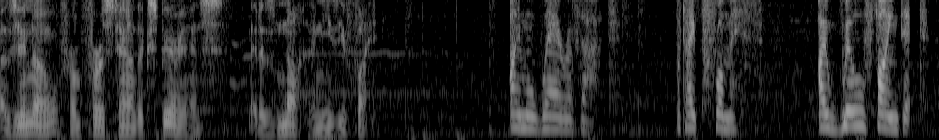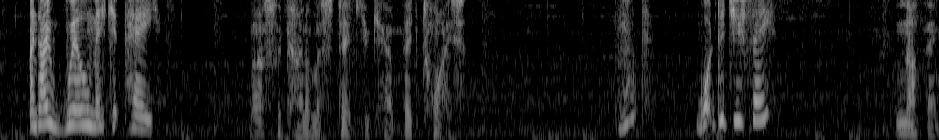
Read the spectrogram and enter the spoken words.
As you know from first-hand experience, it is not an easy fight. I'm aware of that. But I promise, I will find it. And I will make it pay. That's the kind of mistake you can't make twice. What? What did you say? Nothing.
